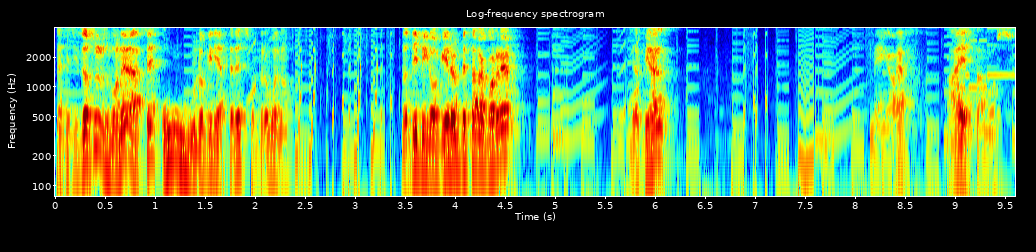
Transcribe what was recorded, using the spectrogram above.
Necesito sus monedas, ¿eh? Uh, no quería hacer eso, pero bueno. Lo típico, quiero empezar a correr. Y al final... Venga, vea. Ahí estamos.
